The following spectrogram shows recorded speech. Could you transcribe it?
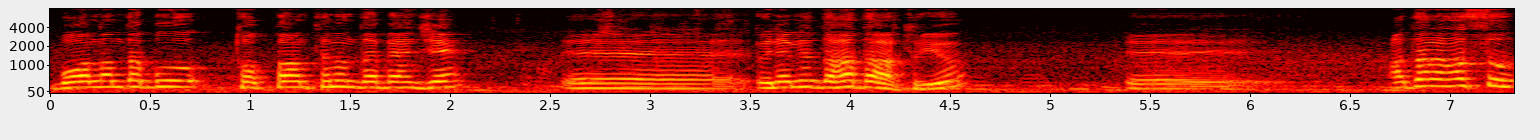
Bu anlamda bu toplantının da bence e, önemini daha da artırıyor. Ee, Adana nasıl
